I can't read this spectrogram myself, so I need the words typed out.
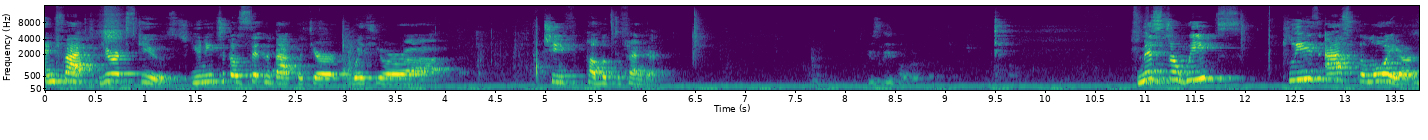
In fact, you're excused. You need to go sit in the back with your, with your, uh, chief public defender. He's the public. defender. Mr. Weekes, please ask the lawyer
